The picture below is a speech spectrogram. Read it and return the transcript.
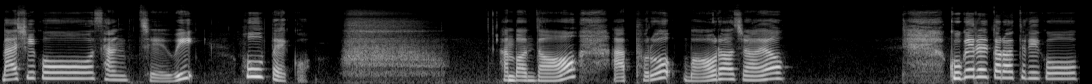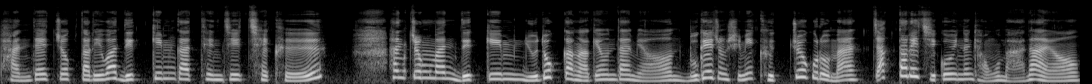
마시고 상체 위 호흡 빼고 한 번 더 앞으로 멀어져요. 고개를 떨어뜨리고 반대쪽 다리와 느낌 같은지 체크. 한쪽만 느낌 유독 강하게 온다면 무게중심이 그쪽으로만 짝다리 지고 있는 경우 많아요.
